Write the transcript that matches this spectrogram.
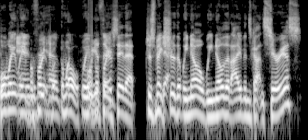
Well, wait, wait, before, we have- wait, oh, wait, we before you say that, just make Yeah. sure that we know we know that Ivan's gotten serious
